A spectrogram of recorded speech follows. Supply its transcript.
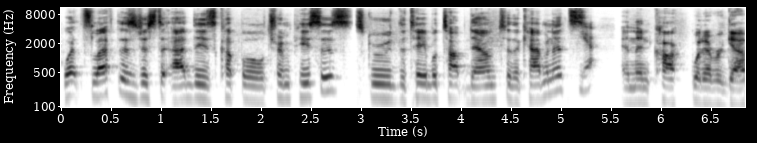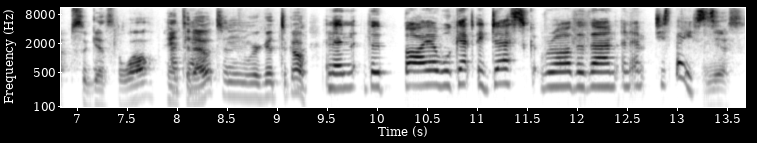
What's left is just to add these couple trim pieces, screw the tabletop down to the cabinets. Yeah. And then caulk whatever gaps against the wall, paint Okay. it out, and we're good to go. And then the buyer will get a desk rather than an empty space. Yes.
